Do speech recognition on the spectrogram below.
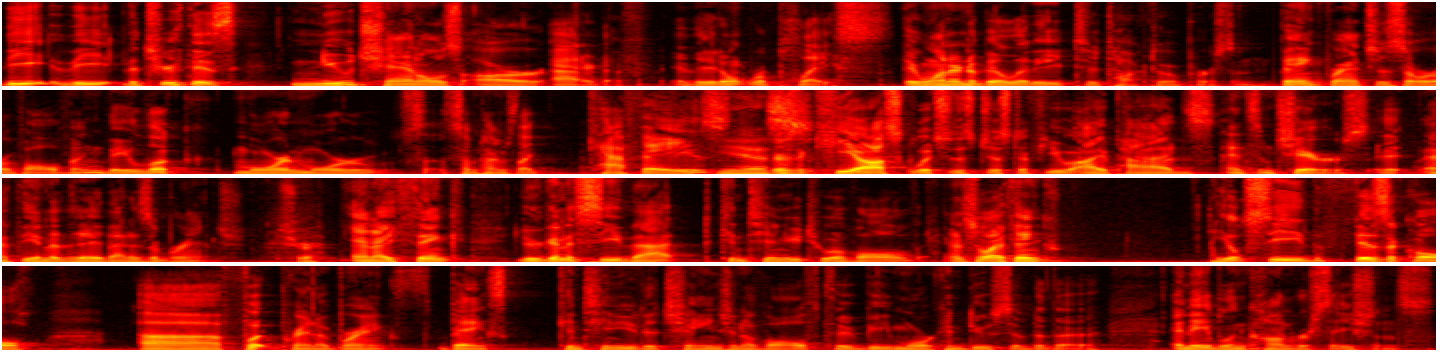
The the the truth is new channels are additive. They don't replace. They want an ability to talk to a person. Bank branches are evolving. They look more and more sometimes like cafes. Yes. There's a kiosk which is just a few iPads and some chairs. At the end of the day, that is a branch. Sure. And I think you're going to see that continue to evolve. And so I think you'll see the physical uh, footprint of banks, banks continue to change and evolve to be more conducive to the enabling conversations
